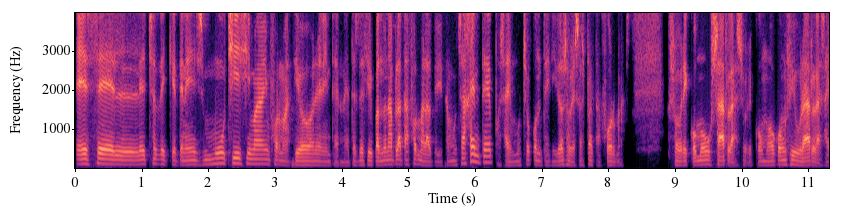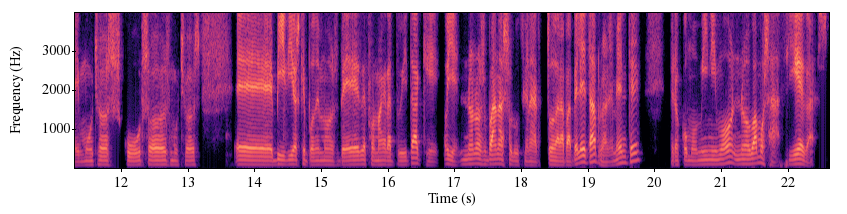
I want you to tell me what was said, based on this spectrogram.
es el hecho de que tenéis muchísima información en Internet. Es decir, cuando una plataforma la utiliza mucha gente, pues hay mucho contenido sobre esas plataformas, sobre cómo usarlas, sobre cómo configurarlas. Hay muchos cursos, muchos eh, vídeos que podemos ver de forma gratuita que, oye, no nos van a solucionar toda la papeleta, probablemente, pero como mínimo no vamos a ciegas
